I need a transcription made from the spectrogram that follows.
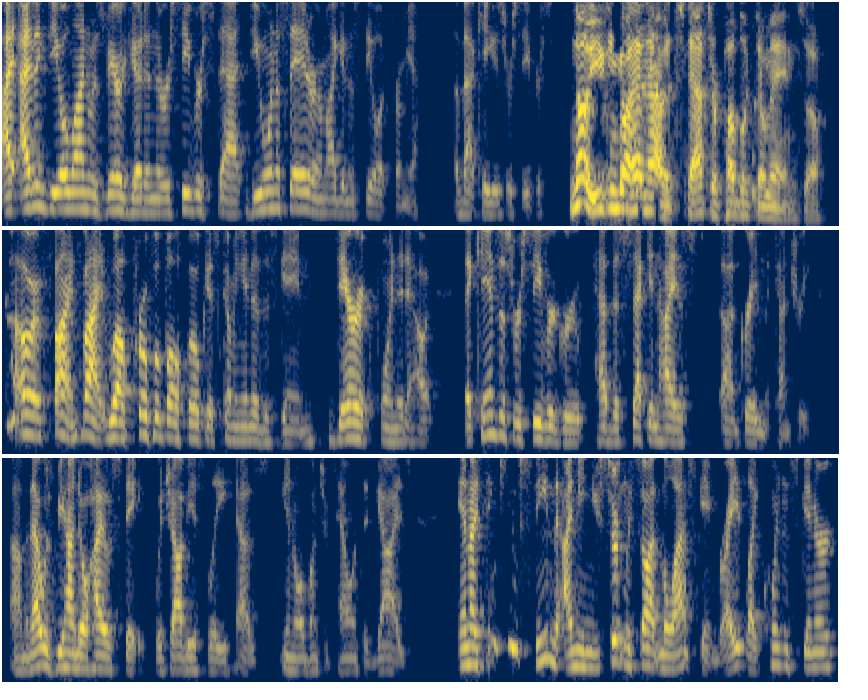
I, I think the O line was very good, and the receiver stat. Do you want to say it, or am I going to steal it from you about KU's receivers? No, you can go ahead and have it. Stats are public domain, so. All right, fine, fine. Well, Pro Football Focus coming into this game, Derek pointed out that Kansas receiver group had the second highest uh, grade in the country. Um, and that was behind Ohio State, which obviously has, you know, a bunch of talented guys. And I think you've seen that. I mean, you certainly saw it in the last game, right? Like Quentin Skinner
